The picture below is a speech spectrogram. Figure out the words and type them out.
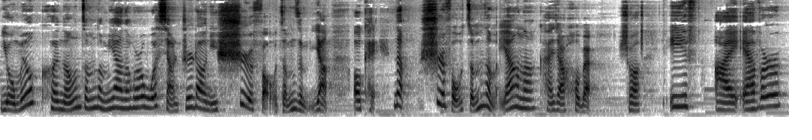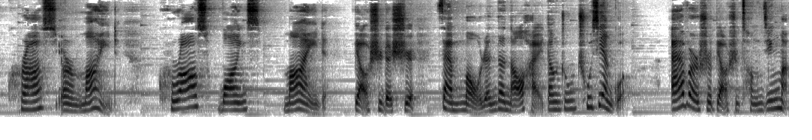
有没有可能怎么怎么样呢？或者我想知道你是否怎么怎么样？OK，那是否怎么怎么样呢？看一下后边说，If I ever cross your mind，cross one's mind 表示的是在某人的脑海当中出现过。ever 是表示曾经嘛，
